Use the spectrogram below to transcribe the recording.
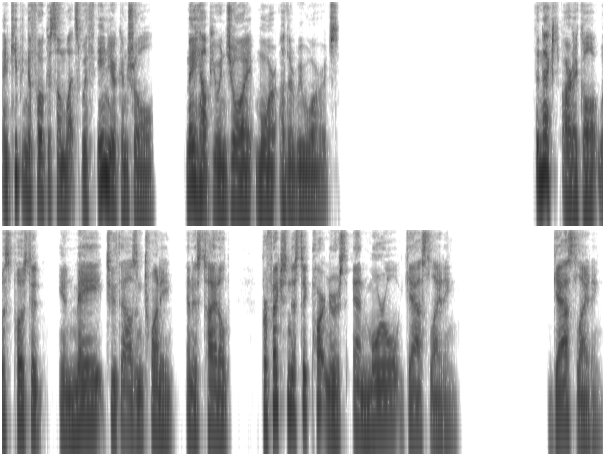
and keeping the focus on what's within your control may help you enjoy more other rewards. The next article was posted in May 2020 and is titled Perfectionistic Partners and Moral Gaslighting. Gaslighting.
